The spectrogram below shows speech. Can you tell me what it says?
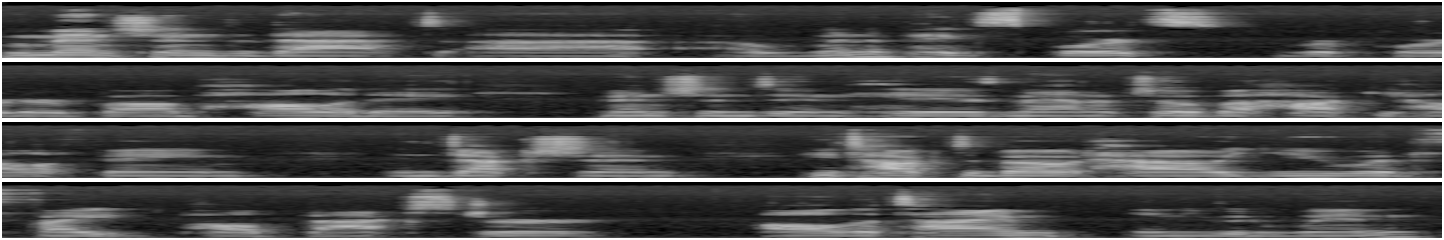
who mentioned that uh, a Winnipeg sports reporter, Bob Holliday, mentioned in his Manitoba Hockey Hall of Fame induction, he talked about how you would fight Paul Baxter all the time and you would win.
